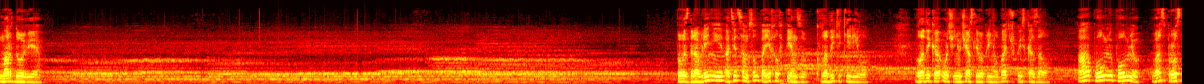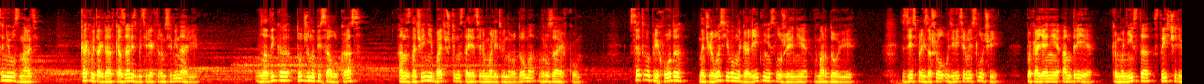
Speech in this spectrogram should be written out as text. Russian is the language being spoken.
Мордовия По выздоровлении отец Самсон поехал в Пензу, к владыке Кириллу. Владыка очень участливо принял батюшку и сказал, «А, помню, помню, вас просто не узнать. Как вы тогда отказались быть ректором семинарии?» Владыка тут же написал указ о назначении батюшки настоятелем молитвенного дома в Рузаевку. С этого прихода началось его многолетнее служение в Мордовии. Здесь произошел удивительный случай – покаяние Андрея, коммуниста с 1900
